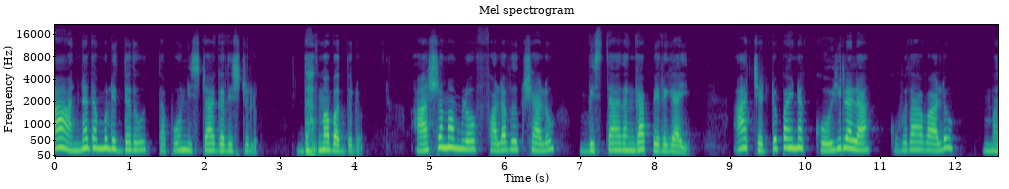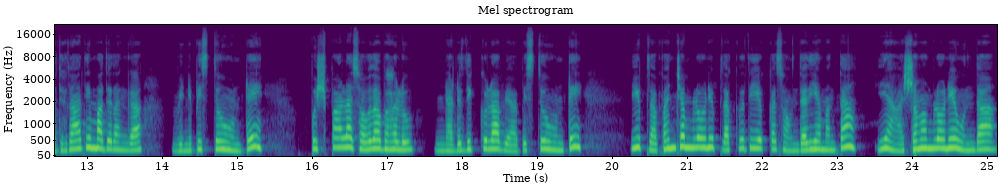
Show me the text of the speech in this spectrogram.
ఆ అన్నదమ్ములిద్దరూ తపోనిష్టాగరిష్ఠులు ధర్మబద్ధులు. ఆశ్రమంలో ఫలవృక్షాలు విస్తారంగా పెరిగాయి. ఆ చెట్టుపైన కోయిలల కుహరావాలు మధురాతి మధురంగా వినిపిస్తూ ఉంటే పుష్పాల సౌరభాలు నలుదిక్కులా వ్యాపిస్తూ ఉంటే ఈ ప్రపంచంలోని ప్రకృతి యొక్క సౌందర్యమంతా ఈ ఆశ్రమంలోనే ఉందా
